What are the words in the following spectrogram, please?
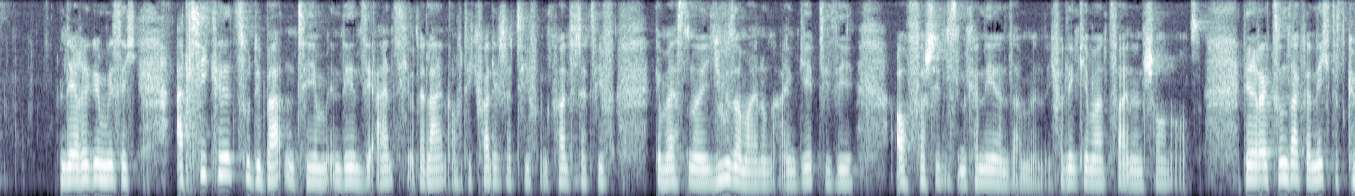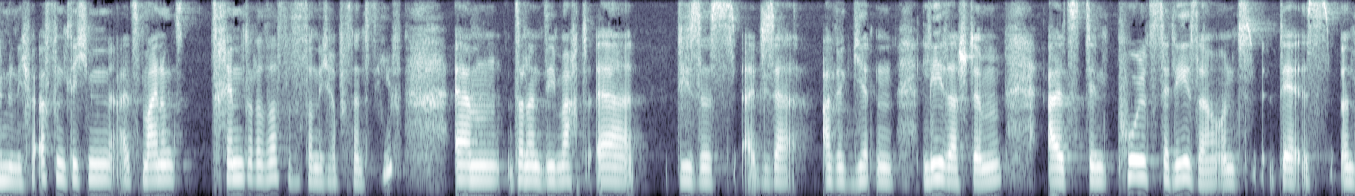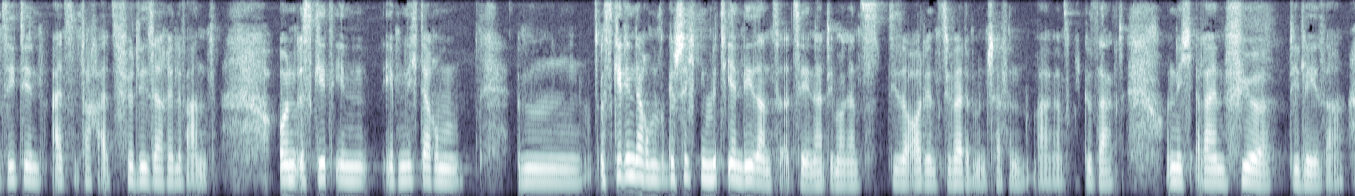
der regelmäßig Artikel zu Debattenthemen, in denen sie einzig und allein auf die qualitativ und quantitativ gemessene User-Meinung eingeht, die sie auf verschiedensten Kanälen sammeln. Ich verlinke hier mal zwei in den Show Notes. Die Redaktion sagt ja nicht, das können wir nicht veröffentlichen als Meinungstrend oder was, das ist doch nicht repräsentativ, ähm, sondern sie macht äh, dieses, äh, dieser aggregierten Leserstimmen als den Puls der Leser und der ist und sieht ihn einfach als für Leser relevant. Und es geht ihnen eben nicht darum, ähm, es geht ihnen darum, Geschichten mit ihren Lesern zu erzählen, hat immer ganz diese Audience Development Chefin mal ganz gut gesagt und nicht allein für die Leser.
